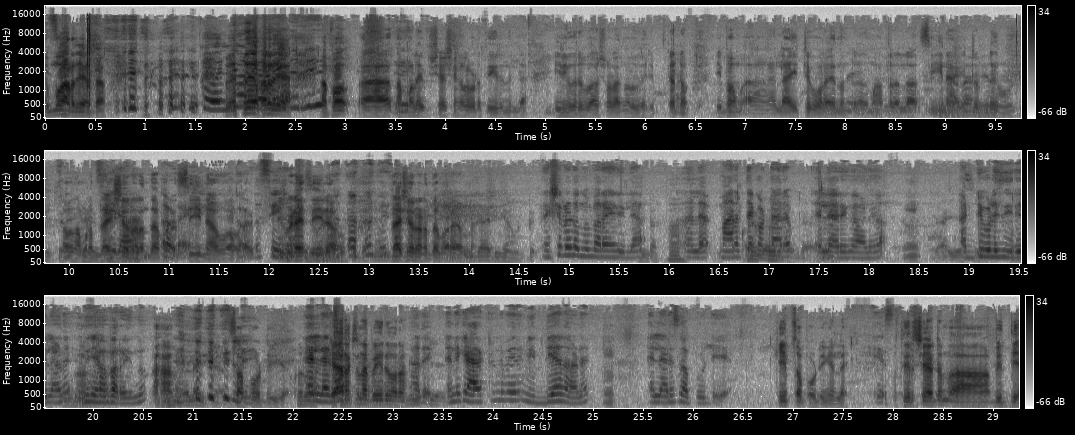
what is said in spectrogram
ചുമ്മാ പറഞ്ഞു കേട്ടോ കൊന്നു പറഞ്ഞ. അപ്പോൾ നമ്മളെ വിശേഷങ്ങൾ ഇവിടെ തീരുന്നില്ല. ഇനി ഒരു പ്രാവശ്യം അങ്ങോട്ട് വരും. കേട്ടോ? ഇപ്പം ലൈറ്റ് കുറയുന്നുണ്ട്. അത് മാത്രമല്ല സീനായിട്ടുണ്ട് അപ്പോൾ നമ്മുടെ പ്രേക്ഷകരോട് എന്താ പറയുക സീനാവും അവിടെ? ഇവിടെ സീനാവും പ്രേക്ഷകരോട് എന്താ പറയാനുള്ളത് വിട്ട് പ്രേക്ഷകരോടൊന്നും പറയാനില്ല. നല്ല മാനത്തെ കൊട്ടാരം. എല്ലാരും കാണുക. അടിപൊളി സീരിയലാണ് ഇത് ഞാൻ പറയുന്നു. സപ്പോർട്ട് ചെയ്യുക. ക്യാരക്ടറിന്റെ പേര് പറ. അതെ എന്റെ ക്യാരക്ടറിന്റെ പേര് വിദ്യ എന്നാണ്. എല്ലാരും സപ്പോർട്ട് ചെയ്യുക കീപ് സപ്പോർട്ടിങ് അല്ലേ? തീർച്ചയായിട്ടും വിദ്യ.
